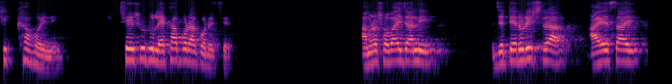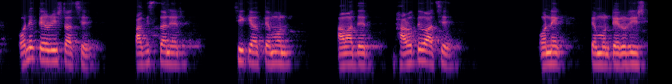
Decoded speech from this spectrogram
শিক্ষা হয়নি। সে শুধু লেখাপড়া করেছে। আমরা সবাই জানি যে টেরোরিস্টরা, আইএসআই, অনেক টেরোরিস্ট আছে। পাকিস্তানের ঠিক তেমন আমাদের ভারতেও আছে অনেক তেমন টেরোরিস্ট।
